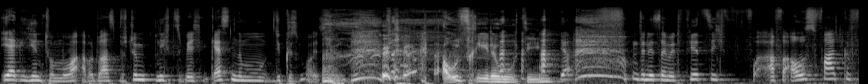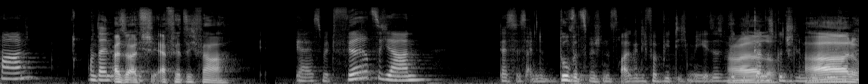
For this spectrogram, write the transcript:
Eher Gehirntumor, aber du hast bestimmt nicht zu wenig gegessen, du dickes Mäuschen. Ausrede hochziehen. ja. Und dann ist er mit 40 auf Ausfahrt gefahren. Und dann Also als er 40 war. Er ist mit 40 Jahren, das ist eine doofe Zwischenfrage, die verbiete ich mir jetzt. Das ist wirklich Hallo. ganz, ganz schlimm. Hallo.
